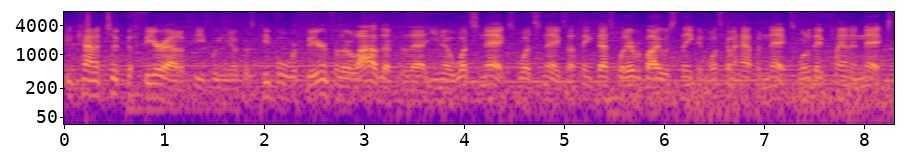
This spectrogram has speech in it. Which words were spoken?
It kind of took the fear out of people, you know, because people were fearing for their lives after that. You know, what's next? What's next? I think that's what everybody was thinking. What's going to happen next? What are they planning next?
